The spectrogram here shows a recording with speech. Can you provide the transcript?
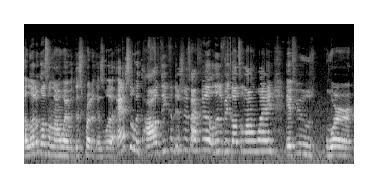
a little goes a long way with this product as well. Actually, with all deconditioners, I feel a little bit goes a long way if you were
